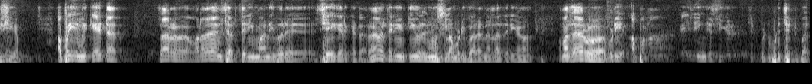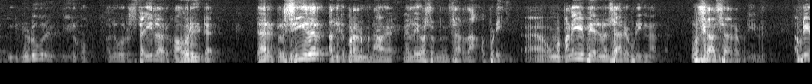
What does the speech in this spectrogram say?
விஷயம். அப்போ என்னை கேட்டார் சார் வரதராஜன் சார் தெரியுமான்னு இவர் சேகர் கேட்டார். தெரியும் டிவியில் நியூஸ்லாம் படிப்பார் நல்லா தெரியும். ஆமாம் சார் அப்படி அப்போல்லாம் கையில் இங்கே சிகரெட் வச்சுட்டு போட்டு பிடிச்சிட்டுப்பார் இங்கே நடுவில் இப்படி இருக்கும். அது ஒரு ஸ்டைலாக இருக்கும் அவர்கிட்ட. டைரக்டர் சீதர் அதுக்கப்புறம் நம்ம நான் நெல்லை வசந்தன் சார் தான் அப்படி. உங்கள் மனைவி பேர் என்ன சார் அப்படின்னார். உஷா சார் அப்படின்னு. அப்படியே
